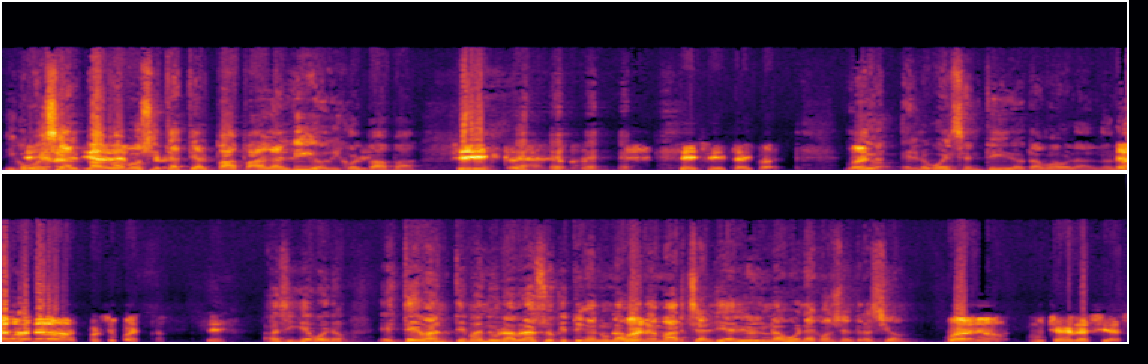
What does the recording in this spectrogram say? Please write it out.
y como decía el Papa, vos citaste al Papa, hagan lío, dijo el Papa. Sí, claro. sí, sí, tal cual. Bueno. en el buen sentido estamos hablando. No, no, no por supuesto. Así que bueno, Esteban, te mando un abrazo, que tengan una buena marcha el día de hoy, una buena concentración. Bueno, muchas gracias.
